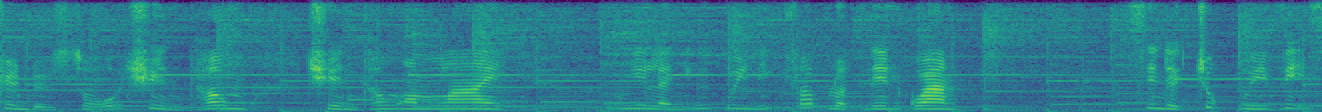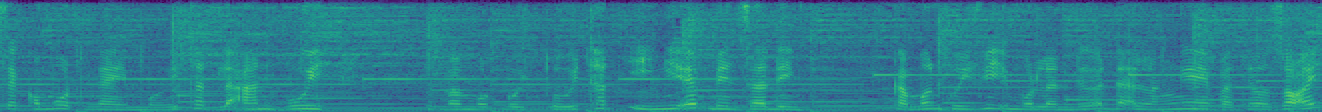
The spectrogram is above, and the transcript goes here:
chuyển đổi số, truyền thông, truyền thông online cũng như là những quy định pháp luật liên quan. Xin được chúc quý vị sẽ có một ngày mới thật là an vui và một buổi tối thật ý nghĩa bên gia đình. Cảm ơn quý vị một lần nữa đã lắng nghe và theo dõi.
